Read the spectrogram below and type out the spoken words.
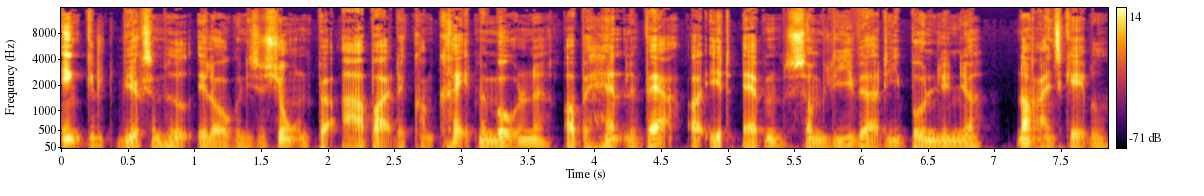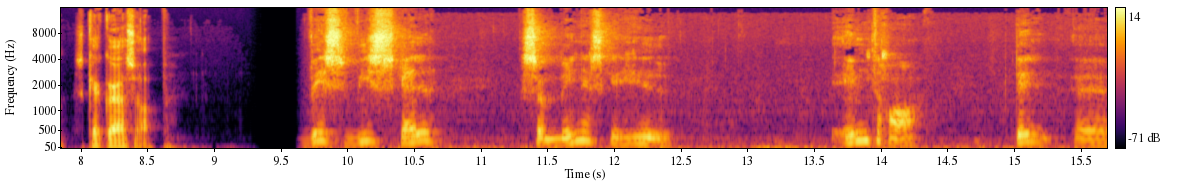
enkelt virksomhed eller organisation bør arbejde konkret med målene og behandle hver og et af dem som ligeværdige bundlinjer, når regnskabet skal gøres op. Hvis vi skal som menneskehed ændre den øh,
